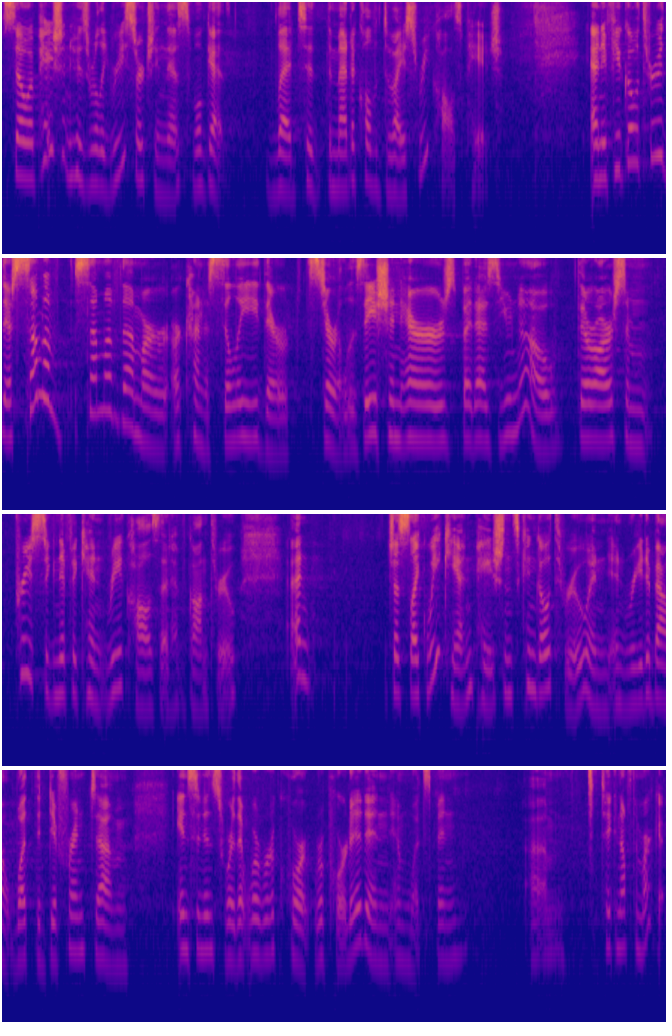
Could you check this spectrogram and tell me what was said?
So a patient who's really researching this will get led to the medical device recalls page. And if you go through this, some of, some of them are, are kind of silly. They're sterilization errors, but as you know, there are some pretty significant recalls that have gone through. And just like we can, patients can go through and, and read about what the different um, incidents were that were record, reported and, and what's been um, taken off the market.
